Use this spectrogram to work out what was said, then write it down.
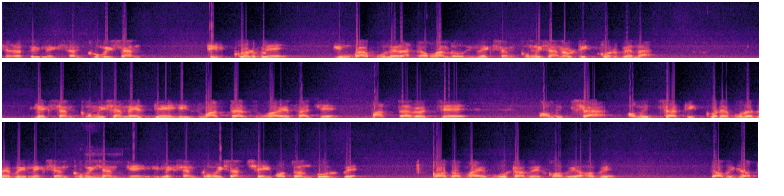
সেটা তো ইলেকশন কমিশন ঠিক করবে কিংবা বলে রাখা ভালো ইলেকশন কমিশনও ঠিক করবে না। ইলেকশন কমিশনের যে হিজ মাস্টার ভয়েস আছে মাস্টার হচ্ছে অমিত শাহ। অমিত শাহ ঠিক করে বলে দেবে ইলেকশন কমিশনকে ইলেকশন কমিশন সেই মতন বলবে ক দফায় ভোট হবে কবে হবে। তবে যত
